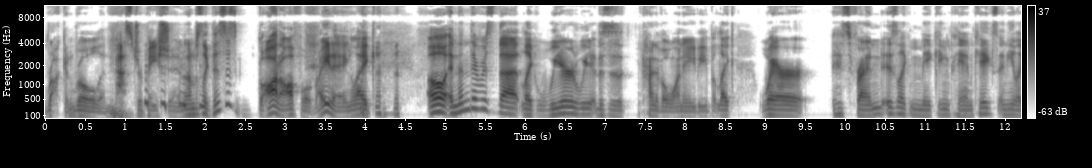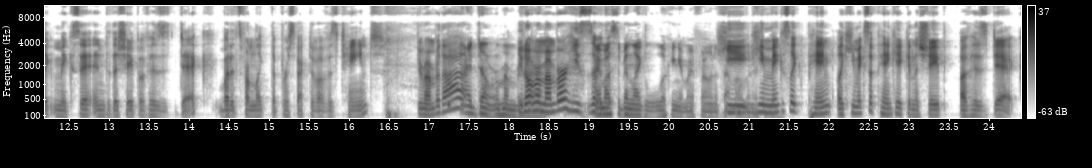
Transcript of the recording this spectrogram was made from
rock and roll and masturbation. and I'm just like, this is god awful writing. Like Oh, and then there was that like weird, weird. This is kind of a 180, but like where his friend is like making pancakes and he like makes it into the shape of his dick, but it's from like the perspective of his taint. Do you remember that? I don't remember. you don't that. remember? He's I uh, must have been like looking at my phone at that he moment. he makes like pan like he makes a pancake in the shape of his dick,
